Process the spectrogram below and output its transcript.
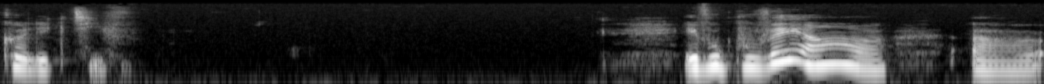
collective. Et vous pouvez hein, euh,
